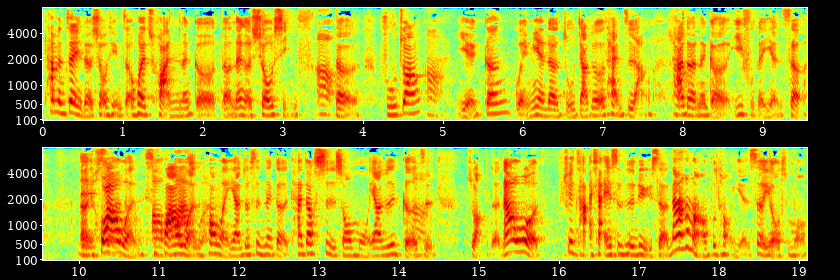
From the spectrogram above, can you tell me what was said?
他们这里的修行者会穿那个的那个修行服的服装，嗯，也跟鬼灭的主角就是炭治郎他的那个衣服的颜色，呃，花纹是花纹，花纹。一样，就是那个它叫四收模样，就是格子。装的，然后我去查一下，哎，是不是绿色？那它们好像不同颜色，有什么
